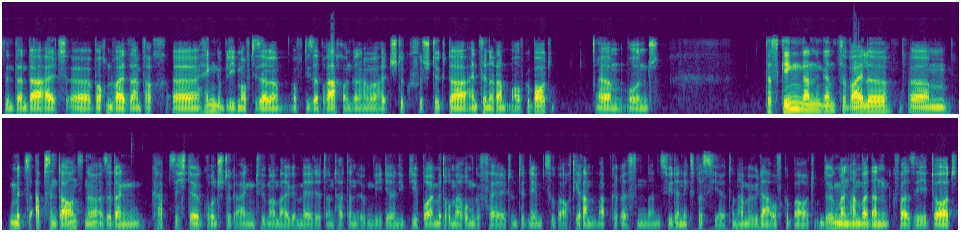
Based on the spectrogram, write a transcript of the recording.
sind dann da halt äh, wochenweise einfach äh, hängen geblieben auf dieser, auf dieser Brache und dann haben wir halt Stück für Stück da einzelne Rampen aufgebaut. Ähm, und das ging dann eine ganze Weile ähm, mit Ups und Downs, ne? Also dann hat sich der Grundstückeigentümer mal gemeldet und hat dann irgendwie die, die Bäume drumherum gefällt und in dem Zuge auch die Rampen abgerissen. Dann ist wieder nichts passiert. Dann haben wir wieder aufgebaut. Und irgendwann haben wir dann quasi dort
